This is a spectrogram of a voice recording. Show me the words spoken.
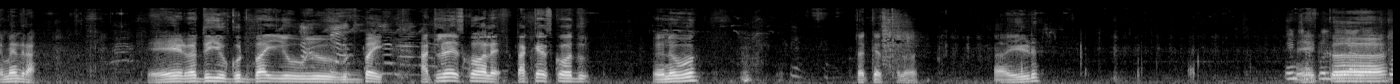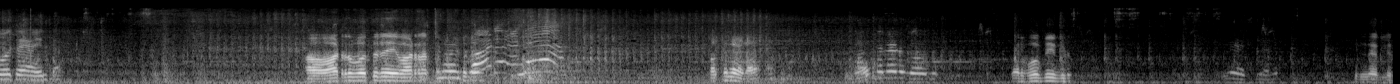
ఏమేంద్రా? ఏడవద్దు you good bye you you good bye అట్లనే వేసుకోవాలి తక్కేసుకోవద్దు. ఏ నువ్వు? తక్కేసుకున్నావా? ఆ, ఈడు? ఆ వాటర్ పోతున్నాయి వాటర్ మరి పోపి ఇప్పుడు. లేదు.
